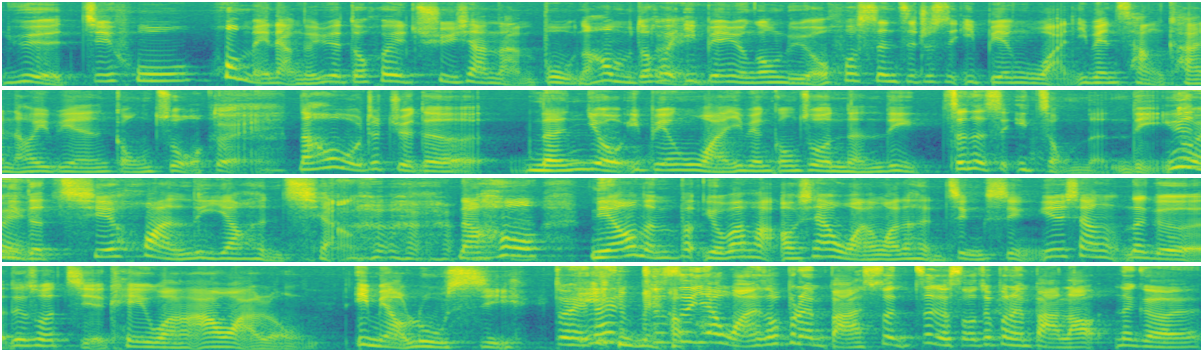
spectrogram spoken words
月几乎或每两个月都会。去一下南部，然后我们都会一边员工旅游，或甚至就是一边玩一边敞开，然后一边工作。对，然后我就觉得能有一边玩一边工作的能力，真的是一种能力，因为你的切换力要很强，然后你要能有办法哦。现在玩玩的很尽兴，因为像那个就是说姐可以玩阿瓦隆，一秒入戏。对，就是要玩的时候不能把顺，这个时候就不能把老那个。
